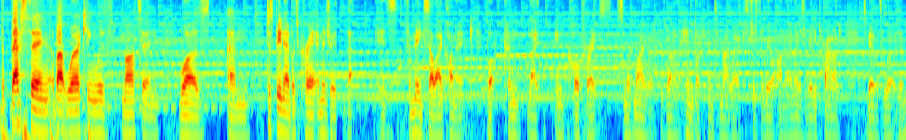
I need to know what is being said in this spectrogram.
The best thing about working with Martin was um, just being able to create imagery that is, for me, so iconic, but can like incorporate some of my work as well. Like him documenting my work is just a real honour and I was really proud to be able to work with him.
